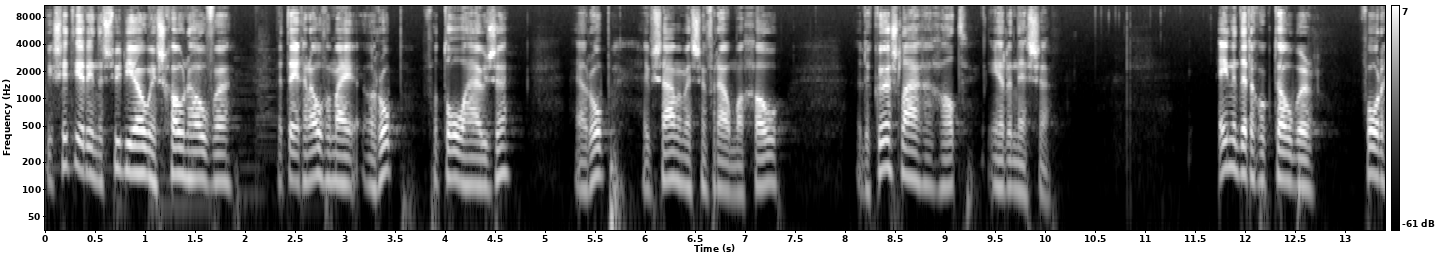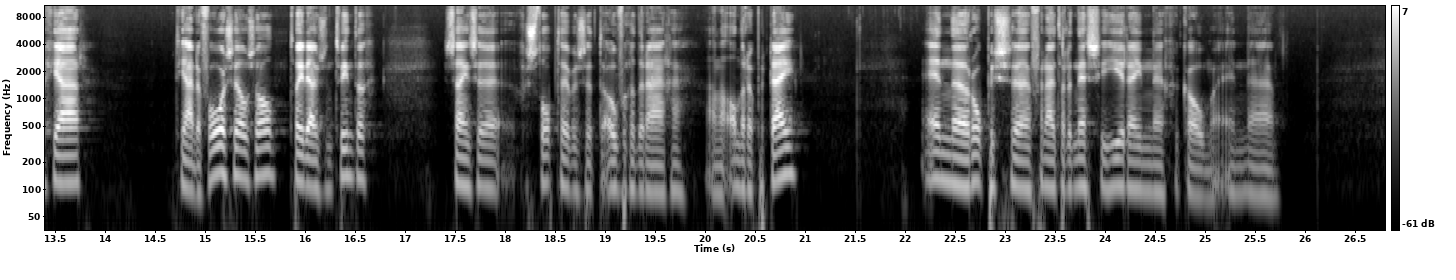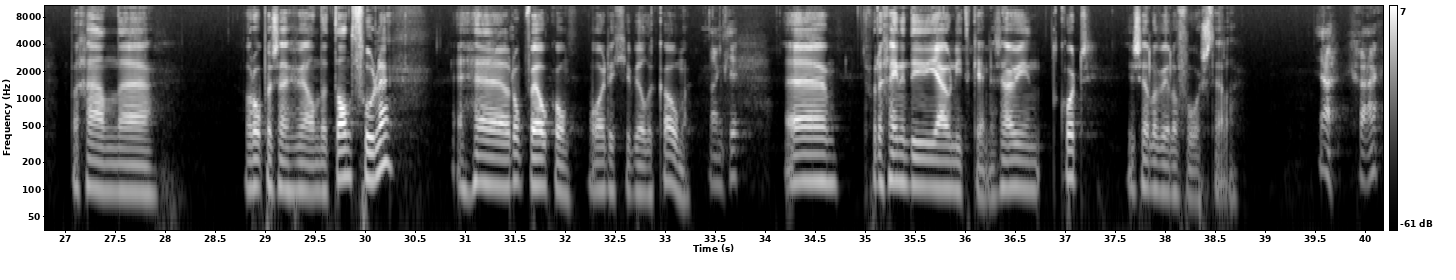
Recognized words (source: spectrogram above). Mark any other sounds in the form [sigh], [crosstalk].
Ik zit hier in de studio in Schoonhoven met tegenover mij Rob van Tolhuizen. En Rob heeft samen met zijn vrouw Margot de keurslagen gehad in Renesse. 31 oktober vorig jaar, het jaar daarvoor zelfs al, 2020, zijn ze gestopt, hebben ze het overgedragen aan een andere partij. En uh, Rob is vanuit Renesse hierheen gekomen. En we gaan Rob eens even aan de tand voelen. Rob, welkom. Mooi dat je wilde komen. Dank je. Ehm, voor degenen die jou niet kennen, zou je in kort jezelf willen voorstellen? Ja, graag.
